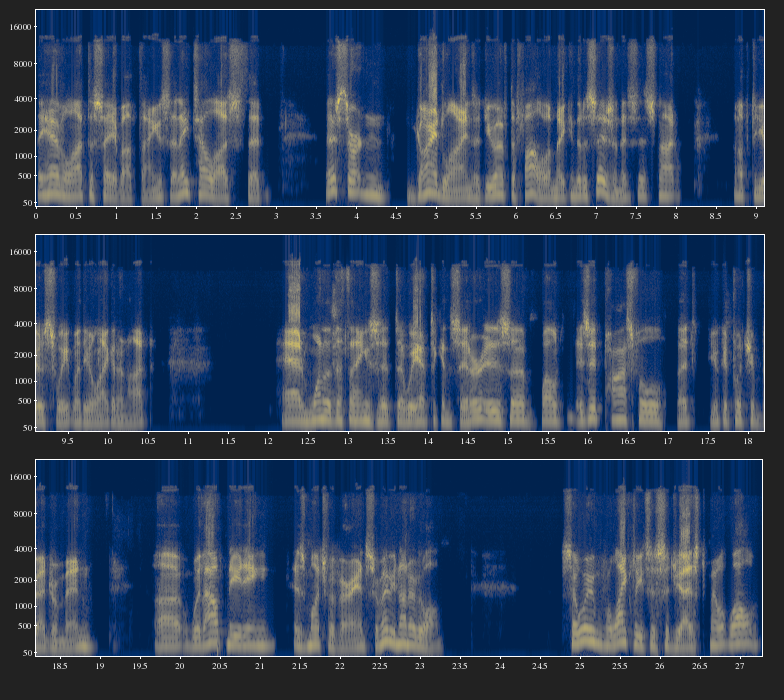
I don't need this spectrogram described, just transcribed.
they have a lot to say about things, and they tell us that there's certain guidelines that you have to follow in making the decision. It's it's not up to you, sweet, whether you like it or not. And one of the things that uh, we have to consider is, uh, well, is it possible that you could put your bedroom in uh, without needing as much of a variance, or maybe none at all? So we were likely to suggest, well, well,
